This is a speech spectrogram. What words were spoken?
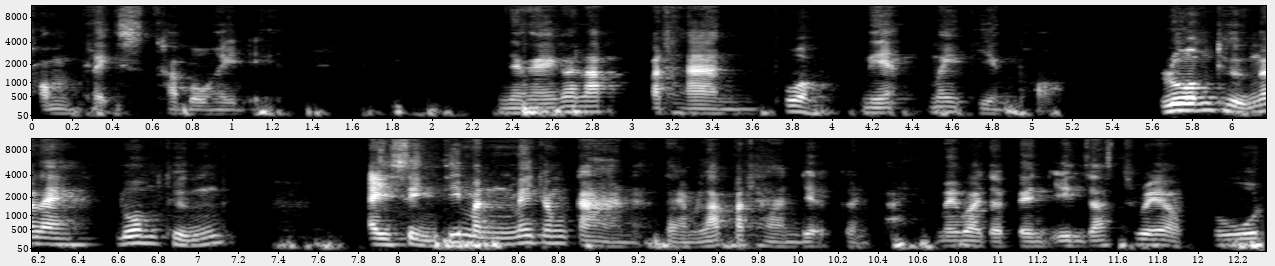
complex carbohydrate ยังไงก็รับประทานพวกเนี้ยไม่เพียงพอ รวมถึงอะไร รวมถึงไอสิ่งที่มันไม่ต้องการแต่รับประทานเยอะเกินไป ไม่ว่าจะเป็น industrial food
